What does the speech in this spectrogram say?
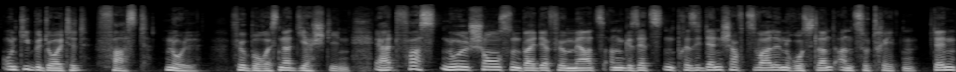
und die bedeutet fast null für Boris Nadjeschtin. Er hat fast null Chancen bei der für März angesetzten Präsidentschaftswahl in Russland anzutreten. Denn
